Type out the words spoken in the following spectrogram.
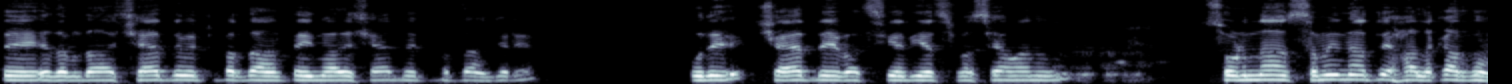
ਤੇ ਰਮਦਾਸ ਸ਼ਹਿਰ ਦੇ ਵਿੱਚ ਪ੍ਰਧਾਨ ਤੇ ਨਾਲੇ ਸ਼ਹਿਰ ਦੇ ਵਿੱਚ ਪ੍ਰਧਾਨ ਜਿਹੜੇ ਉਹਦੇ ਸ਼ਹਿਰ ਦੇ ਵਾਸੀਆਂ ਦੀਆਂ ਸਮੱਸਿਆਵਾਂ ਨੂੰ ਸੁਣਨਾ, ਸਮਝਣਾ ਤੇ ਹੱਲ ਕਰਨਾ,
